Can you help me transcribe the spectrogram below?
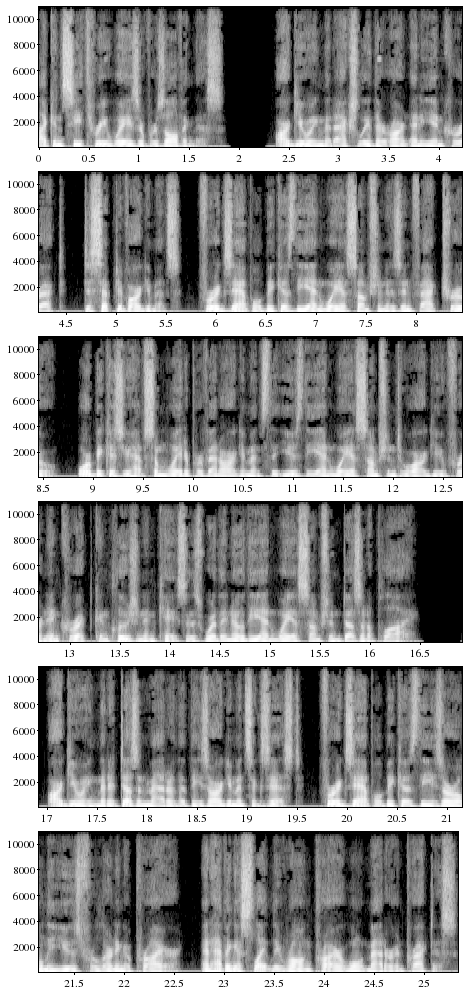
I can see three ways of resolving this. Arguing that actually there aren't any incorrect, deceptive arguments, for example because the n way assumption is in fact true, or because you have some way to prevent arguments that use the n way assumption to argue for an incorrect conclusion in cases where they know the n way assumption doesn't apply. Arguing that it doesn't matter that these arguments exist, for example because these are only used for learning a prior, and having a slightly wrong prior won't matter in practice.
